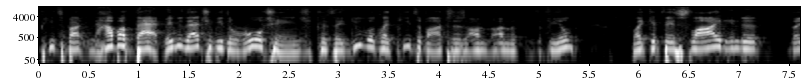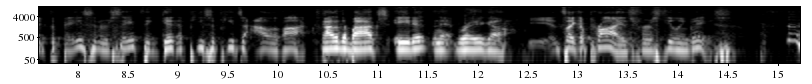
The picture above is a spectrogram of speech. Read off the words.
Pizza box. How about that? Maybe that should be the rule change because they do look like pizza boxes on on the field. Like if they slide into like the base and are safe, they get a piece of pizza out of the box. Out of the box, eat it, and there you go. It's like a prize for stealing base. uh,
